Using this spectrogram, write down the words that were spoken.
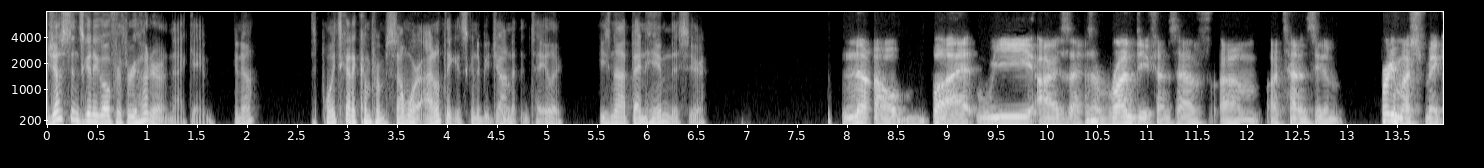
Justin's going to go for 300 on that game, you know? His points got to come from somewhere. I don't think it's going to be Jonathan Taylor. He's not been him this year. No, but we as as a run defense have um a tendency to pretty much make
